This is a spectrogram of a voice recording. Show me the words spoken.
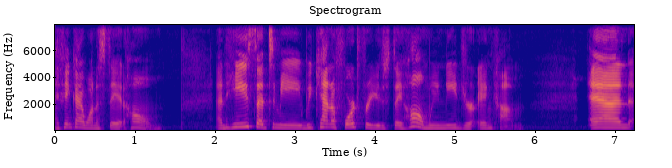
I think I want to stay at home. And he said to me, We can't afford for you to stay home. We need your income. And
